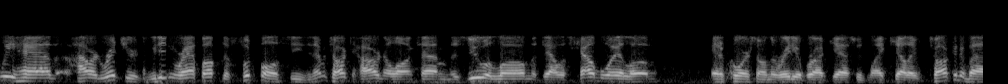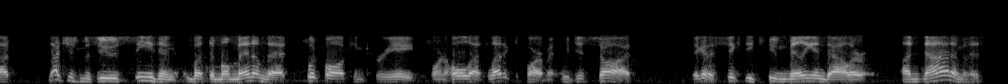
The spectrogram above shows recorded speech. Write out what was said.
we have Howard Richards. We didn't wrap up the football season. I haven't talked to Howard in a long time. Mizzou alum, a Dallas Cowboy alum, and of course on the radio broadcast with Mike Kelly, talking about not just Mizzou's season, but the momentum that football can create for an whole athletic department. We just saw it. They got a $62 million anonymous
